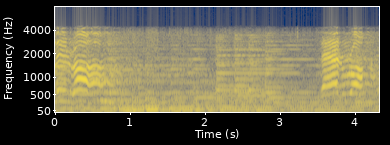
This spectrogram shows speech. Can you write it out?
solid rock. That rock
